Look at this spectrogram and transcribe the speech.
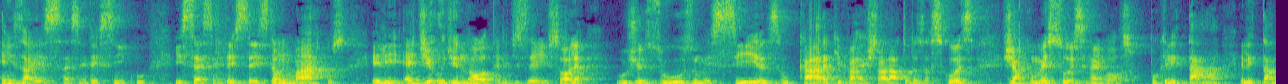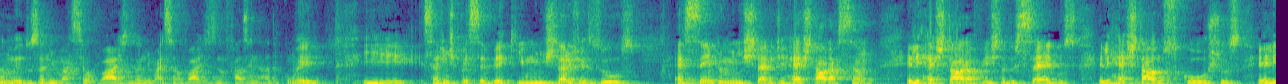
em Isaías 65 e 66. Então, Marcos, ele é digno de nota ele dizer isso. Olha, o Jesus, o Messias, o cara que vai restaurar todas as coisas, já começou esse negócio, porque ele tá, ele tá no meio dos animais selvagens, os animais selvagens não fazem nada com ele. E se a gente perceber que o ministério de Jesus é sempre um ministério de restauração. Ele restaura a vista dos cegos, ele restaura os coxos, ele,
